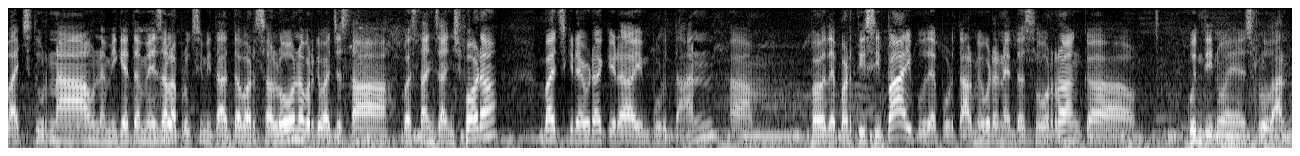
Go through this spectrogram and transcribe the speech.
vaig tornar una miqueta més a la proximitat de Barcelona perquè vaig estar bastants anys fora vaig creure que era important um, poder participar i poder portar el meu granet de sorra en que continués rodant.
